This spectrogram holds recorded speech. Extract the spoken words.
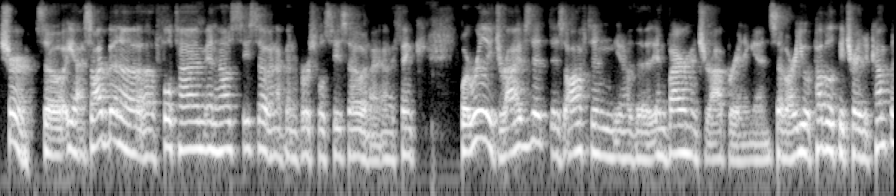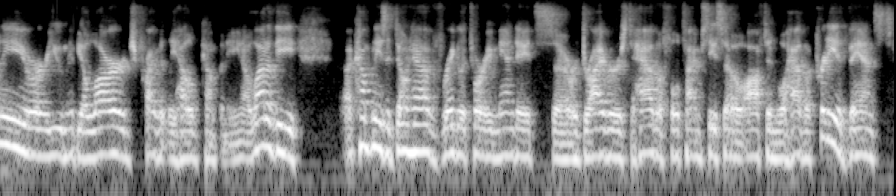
Sure. So yeah, so I've been a full-time in-house CISO and I've been a virtual CISO, and I, and I, think what really drives it is often you know the environment you're operating in. So are you a publicly traded company or are you maybe a large privately held company? You know, a lot of the uh, companies that don't have regulatory mandates uh, or drivers to have a full-time CISO often will have a pretty advanced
